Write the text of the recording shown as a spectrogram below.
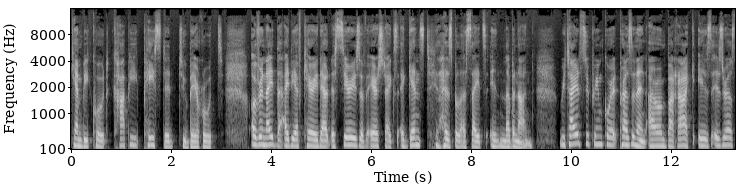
can be, quote, copy pasted to Beirut. Overnight, the IDF carried out a series of airstrikes against Hezbollah sites in Lebanon. Lebanon. Retired Supreme Court President Aharon Barak is Israel's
